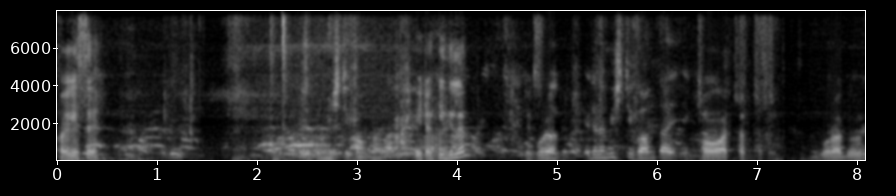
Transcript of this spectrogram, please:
হয়ে গেছে? এটা মিষ্টি কম এটা কি দিলেন? গুঁড়া দুধ। এটা মিষ্টি কম তাই ও আচ্ছা আচ্ছা আচ্ছা। গোড়া দুধ।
